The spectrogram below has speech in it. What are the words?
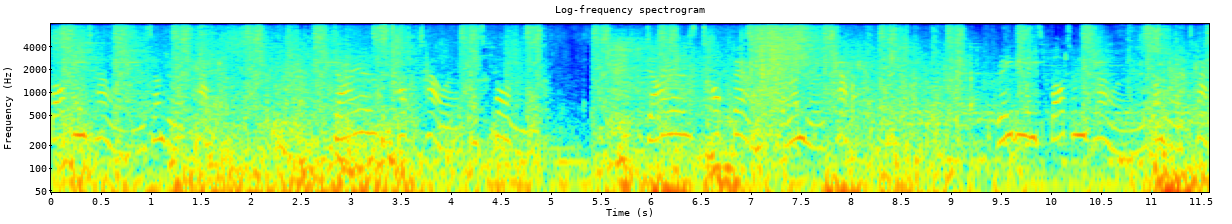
Tower is under attack. Dire's top tower has fallen. Dire's top barracks are under attack. Radiant's bottom tower is under attack.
